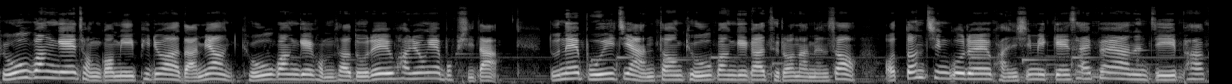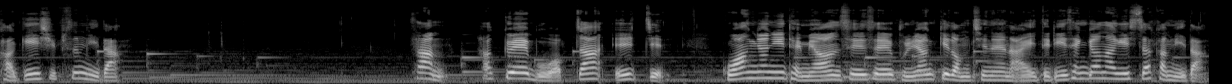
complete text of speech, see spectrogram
교우관계 점검이 필요하다면 교우관계 검사도를 활용해 봅시다. 눈에 보이지 않던 교우관계가 드러나면서 어떤 친구를 관심있게 살펴야 하는지 파악하기 쉽습니다. 3. 학교의 무법자 일진 고학년이 되면 슬슬 불량기 넘치는 아이들이 생겨나기 시작합니다.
